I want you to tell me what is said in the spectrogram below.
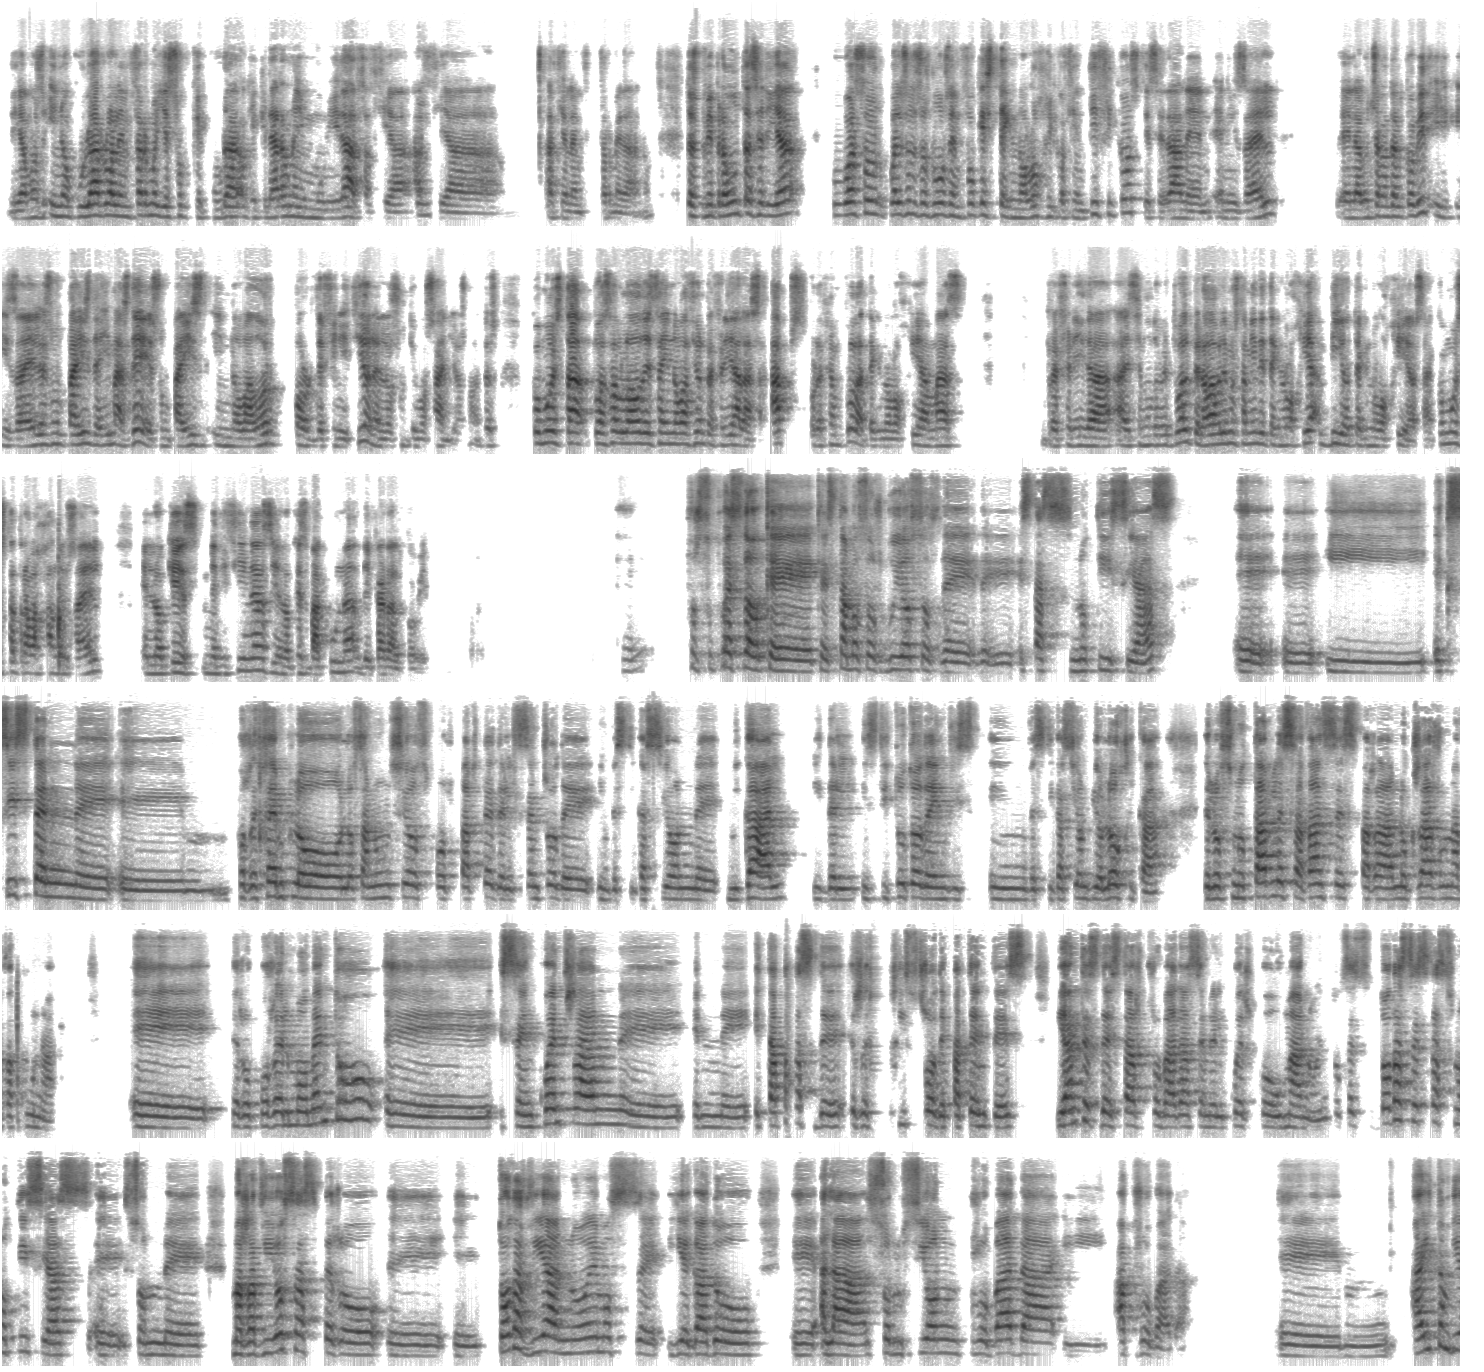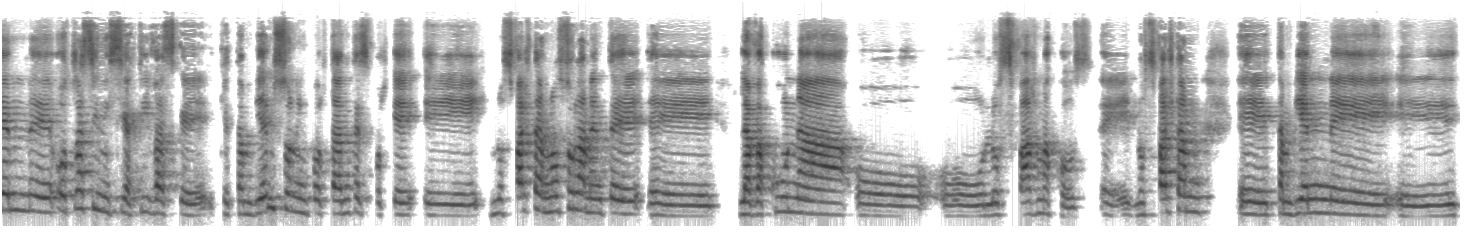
digamos, inocularlo al enfermo y eso que, cura, que creara una inmunidad hacia, hacia, hacia la enfermedad. Entonces, mi pregunta sería, ¿cuáles son, ¿cuáles son esos nuevos enfoques tecnológicos científicos que se dan en, en Israel en la lucha contra el COVID? Y Israel es un país de I +D, es un país innovador por definición en los últimos años. Entonces, ¿cómo está? Tú has hablado de esa innovación referida a las apps, por ejemplo, la tecnología más referida a ese mundo virtual, pero hablemos también de tecnología, biotecnología, o sea, cómo está trabajando Israel en lo que es medicinas y en lo que es vacuna de cara al COVID. Eh, por supuesto que, estamos orgullosos de, estas noticias eh, eh, y existen, por ejemplo, los anuncios por parte del Centro de Investigación MIGAL, y del Instituto de Investigación Biológica de los notables avances para lograr una vacuna. Eh, pero por el momento eh, se encuentran eh, en etapas de registro de patentes y antes de estar probadas en el cuerpo humano. Entonces, todas estas noticias son maravillosas, pero todavía no hemos llegado a la solución probada y aprobada. Eh, hay también eh, otras iniciativas que, que, también son importantes porque eh, nos falta no solamente la vacuna o, los fármacos, nos faltan también,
